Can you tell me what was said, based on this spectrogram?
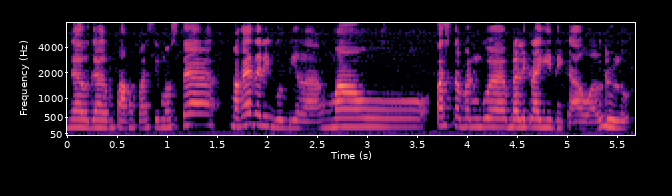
nggak gampang pasti maksudnya makanya tadi gue bilang mau pas teman gue balik lagi nih ke awal dulu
